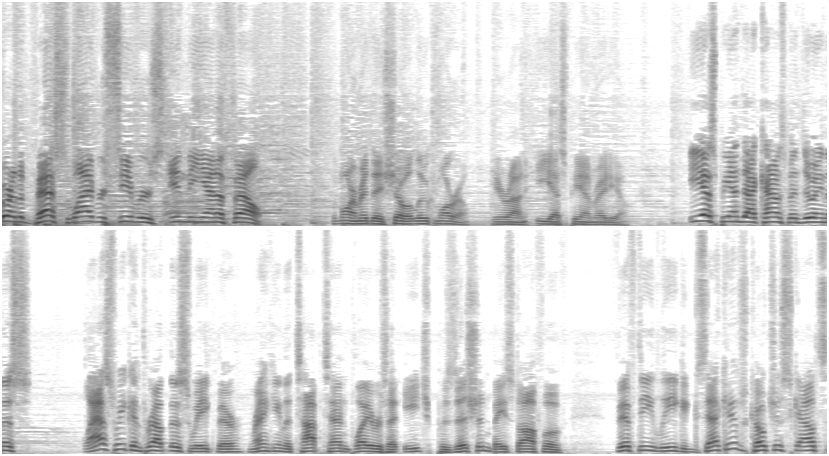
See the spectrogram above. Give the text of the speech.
Who are the best wide receivers in the NFL? Morrow Midday Show at Luke Morrow here on ESPN Radio. ESPN.com's been doing this last week and throughout this week. They're ranking the top 10 players at each position based off of 50 league executives, coaches, scouts,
